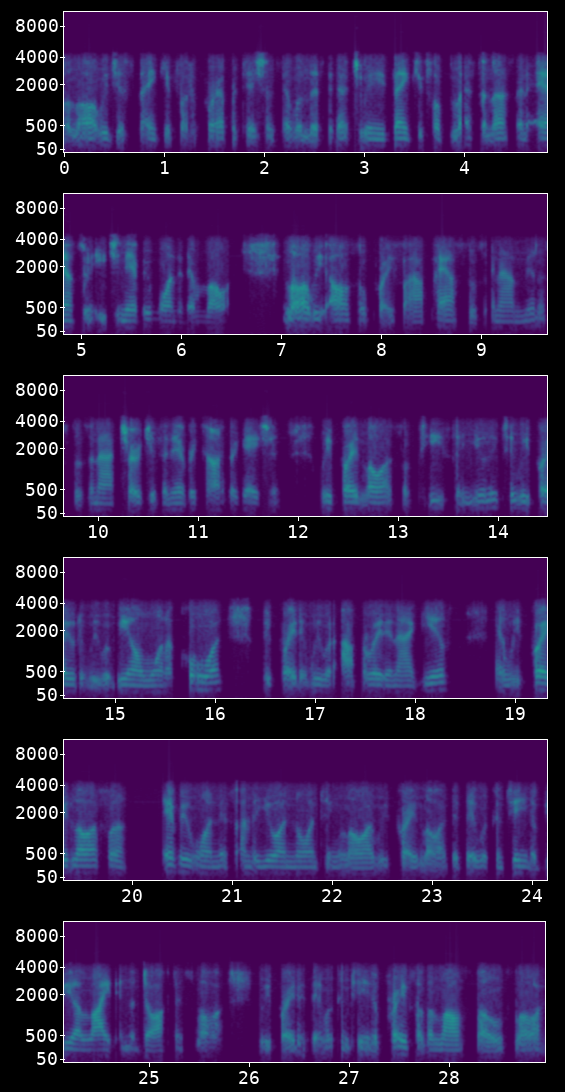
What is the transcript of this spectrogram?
So, Lord, we just thank you for the prayer petitions that were lifted at you, and we thank you for blessing us and answering each and every one of them, Lord. Lord, we also pray for our pastors and our ministers and our churches and every congregation. We pray, Lord, for peace and unity. We pray that we would be on one accord. We pray that we would operate in our gifts. And we pray, Lord, for everyone that's under your anointing, Lord. We pray, Lord, that they would continue to be a light in the darkness, Lord. We pray that they would continue to pray for the lost souls, Lord.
